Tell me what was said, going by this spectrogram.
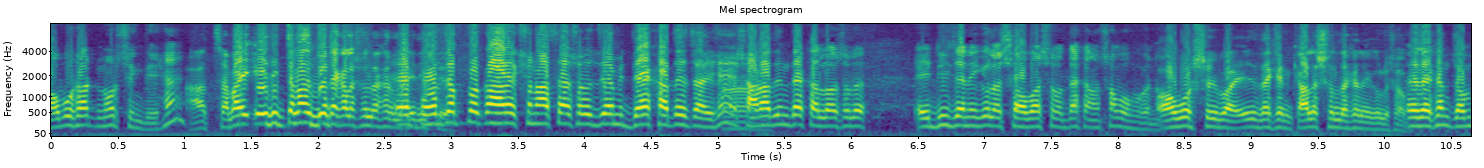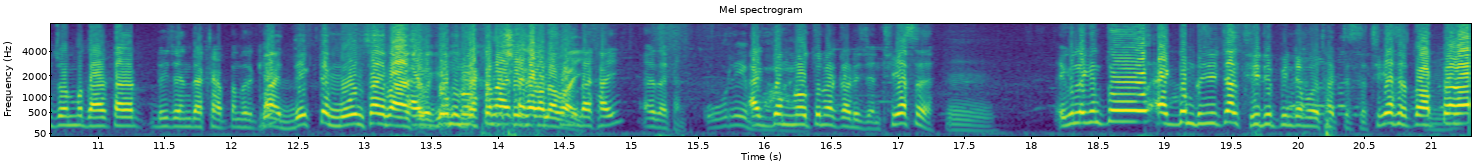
বাবুরহাট নরসিংদী হ্যাঁ? আচ্ছা ভাই এই দিকটা আমাদের দুইটা কালেকশন। পর্যাপ্ত কালেকশন আছে আসলে যে আমি দেখাতে চাই হ্যাঁ। সারাদিন দেখাল আসলে এই ডিজাইন এগুলো সব আসলে দেখানো সম্ভব হবে না। অবশ্যই ভাই এই দেখেন কালেকশন দেখেন এগুলো সব। এই দেখেন জমজম একটা ডিজাইন দেখাই আপনাদেরকে। ভাই দেখতে মন চাই ভাই আসলে কিন্তু দেখানো শেষ হবে না ভাই। দেখাই। এই দেখেন ওরে একদম নতুন একটা ডিজাইন ঠিক আছে? হুম। এগুলো কিন্তু একদম ডিজিটাল থ্রি ডি প্রিন্টের মধ্যে থাকতেছে ঠিক আছে? তো আপনারা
